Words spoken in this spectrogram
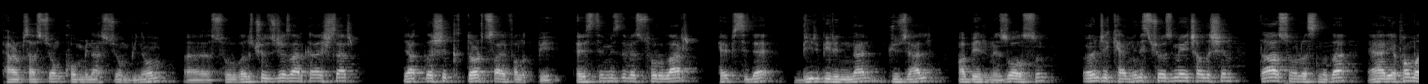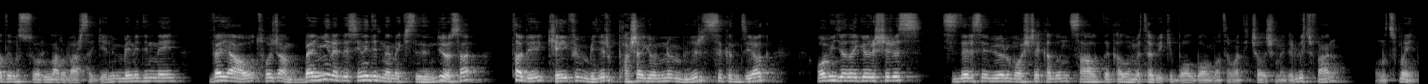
permütasyon kombinasyon binom e, soruları çözeceğiz arkadaşlar. Yaklaşık 4 sayfalık bir testimizdi ve sorular hepsi de birbirinden güzel haberiniz olsun. Önce kendiniz çözmeye çalışın. Daha sonrasında da eğer yapamadığınız sorular varsa gelin beni dinleyin. Veyahut hocam ben yine de seni dinlemek istedim diyorsan tabii keyfim bilir, paşa gönlüm bilir, sıkıntı yok. O videoda görüşürüz. Sizleri seviyorum, hoşçakalın, sağlıkla kalın ve tabii ki bol bol matematik çalışmayı da lütfen unutmayın.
